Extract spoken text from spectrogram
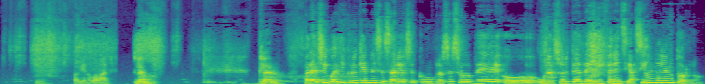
¿Sí? ¿Para bien o para mal? Claro. Claro, para eso igual yo creo que es necesario hacer como un proceso de o una suerte de diferenciación del entorno.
